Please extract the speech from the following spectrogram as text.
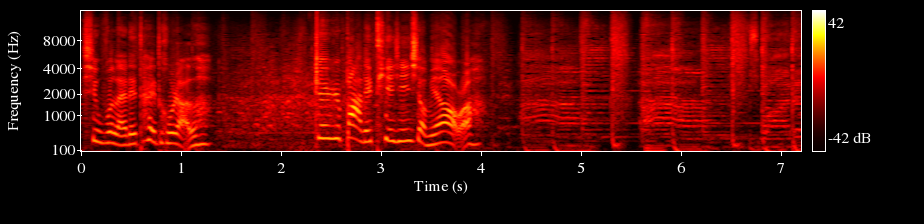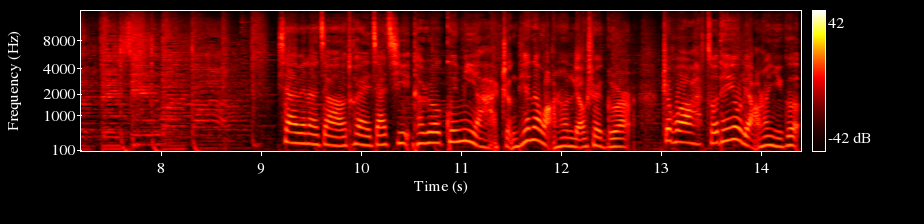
幸福来的太突然了。真是爸的贴心小棉袄啊！下一位呢叫特爱佳期，她说闺蜜啊，整天在网上聊帅哥，这不，昨天又聊上一个，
